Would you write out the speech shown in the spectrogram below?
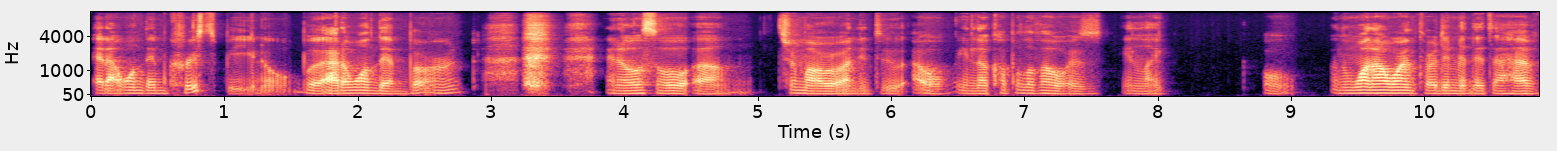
and I want them crispy, you know, but I don't want them burned. and also, um, tomorrow I need to. Oh, in a couple of hours, in like oh, in one hour and thirty minutes, I have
